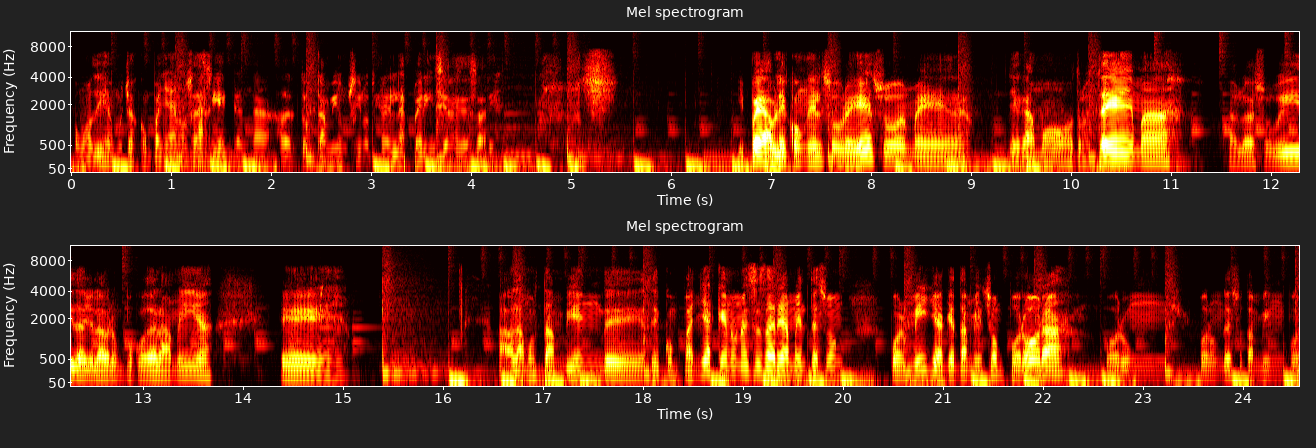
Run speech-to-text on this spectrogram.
Como dije muchas compañías no se arriesgan a, darte un camión si no tienes la experiencia necesaria y pues hablé con él sobre eso me llegamos a otros temas habló de su vida yo le hablé un poco de la mía eh, hablamos también de, compañías que no necesariamente son por milla, que también son por hora, por un, por un de eso también por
